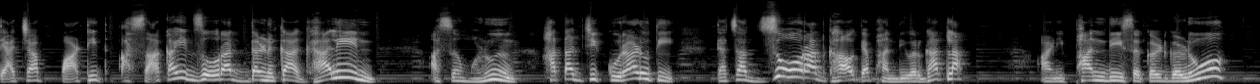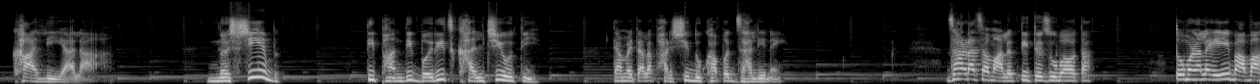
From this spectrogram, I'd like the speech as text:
त्याच्या पाठीत असा काही जोरात दणका घालीन. असं म्हणून हातात जी कुराड होती त्याचा जोरात घाव त्या फांदीवर घातला आणि फांदी सकट गणू खाली आला. नशीब ती फांदी बरीच खालची होती. त्यामुळे त्याला फारशी दुखापत झाली नाही. झाडाचा मालक तिथेच उभा होता. तो म्हणाला ए बाबा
